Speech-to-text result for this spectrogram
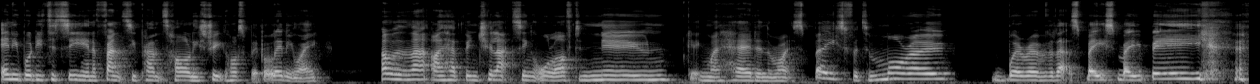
anybody to see in a fancy pants Harley Street hospital anyway. Other than that, I have been chillaxing all afternoon, getting my head in the right space for tomorrow, wherever that space may be.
